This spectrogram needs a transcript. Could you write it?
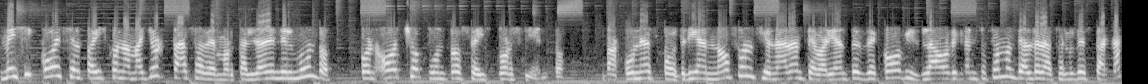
México es el país con la mayor tasa de mortalidad en el mundo, con 8.6% vacunas podrían no funcionar ante variantes de COVID. La Organización Mundial de la Salud destaca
